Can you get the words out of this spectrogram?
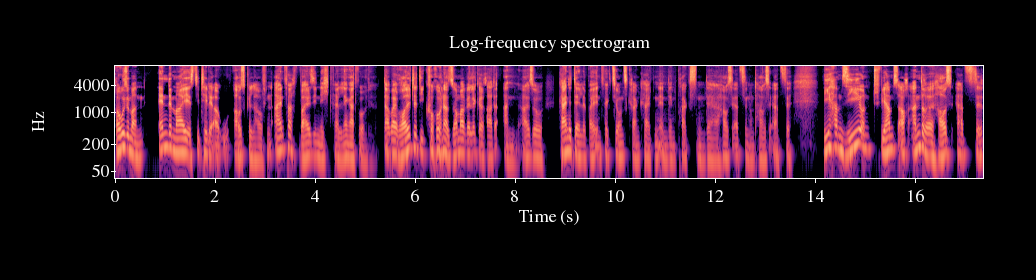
Frau Husemann, Ende Mai ist die Tele-AU ausgelaufen, einfach weil sie nicht verlängert wurde. Dabei rollte die Corona-Sommerwelle gerade an, also keine Delle bei Infektionskrankheiten in den Praxen der Hausärztinnen und Hausärzte. Wie haben Sie und wie haben es auch andere Hausärzte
